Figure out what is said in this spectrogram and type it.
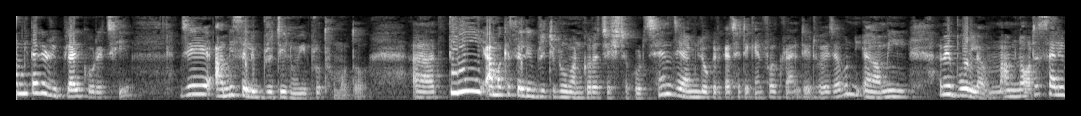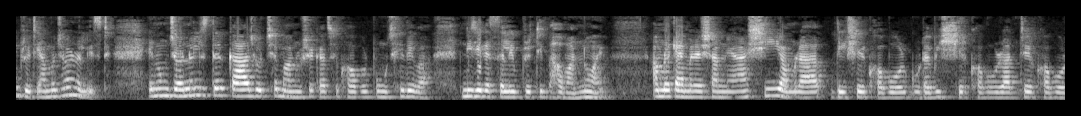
আমি তাকে রিপ্লাই করেছি যে আমি সেলিব্রিটি নই প্রথমত। তিনি আমাকে সেলিব্রিটি প্রমাণ করার চেষ্টা করছেন যে আমি লোকের কাছে টেকেন ফর গ্রান্টেড হয়ে যাব। আমি আমি বললাম আম নট এ সেলিব্রিটি আমি জার্নালিস্ট এবং জার্নালিস্টদের কাজ হচ্ছে মানুষের কাছে খবর পৌঁছে দেওয়া, নিজেকে সেলিব্রিটি ভাবা নয়। আমরা ক্যামেরার সামনে আসি, আমরা দেশের খবর, গোটা বিশ্বের খবর, রাজ্যের খবর,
